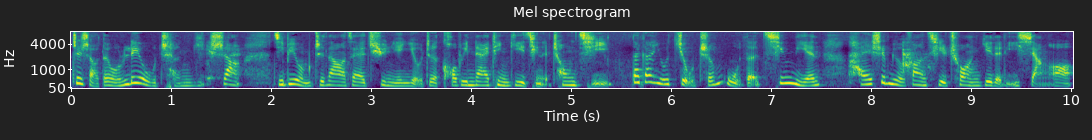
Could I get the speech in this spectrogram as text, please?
至少都有六成以上。即便我们知道，在去年有这个 COVID-19 疫情的冲击，大概有九成五的青年还是没有放弃创业的理想哦。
